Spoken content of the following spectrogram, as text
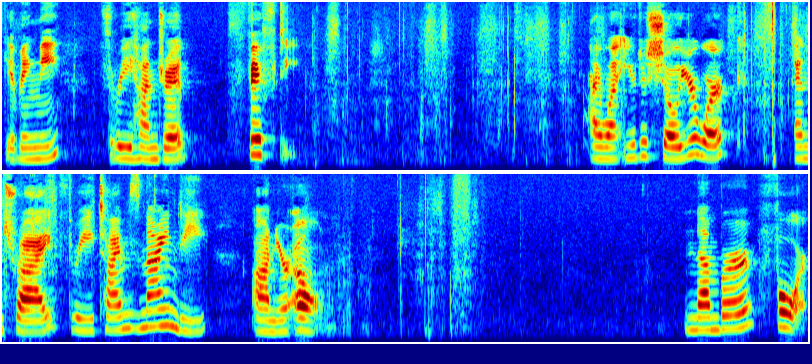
giving me 350. I want you to show your work and try 3 times 90 on your own. Number 4.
